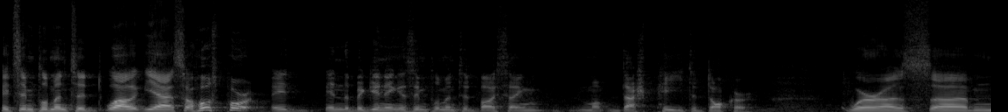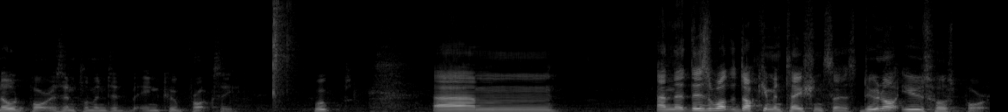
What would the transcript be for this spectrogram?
it's implemented, well, yeah, so host port in, in the beginning is implemented by saying dash p to Docker, whereas um, node port is implemented in kubeproxy. Whoops. Um, and th- this is what the documentation says. Do not use host port.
